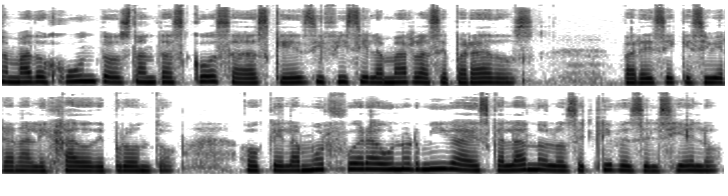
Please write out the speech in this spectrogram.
amado juntos tantas cosas que es difícil amarlas separados. Parece que se hubieran alejado de pronto, o que el amor fuera una hormiga escalando los declives del cielo.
